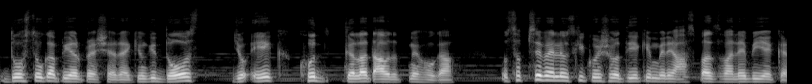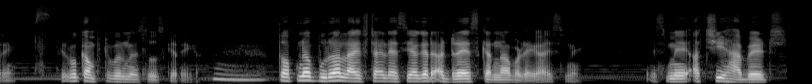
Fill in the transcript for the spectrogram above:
दोस्तों का पीयर प्रेशर है क्योंकि दोस्त जो एक खुद गलत आदत में होगा तो सबसे पहले उसकी कोशिश होती है कि मेरे आसपास वाले भी ये करें। फिर वो कंफर्टेबल महसूस करेगा। हम्म। तो अपना पूरा लाइफस्टाइल ऐसे अगर एड्रेस करना पड़ेगा इसमें इसमें अच्छी हैबिट्स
